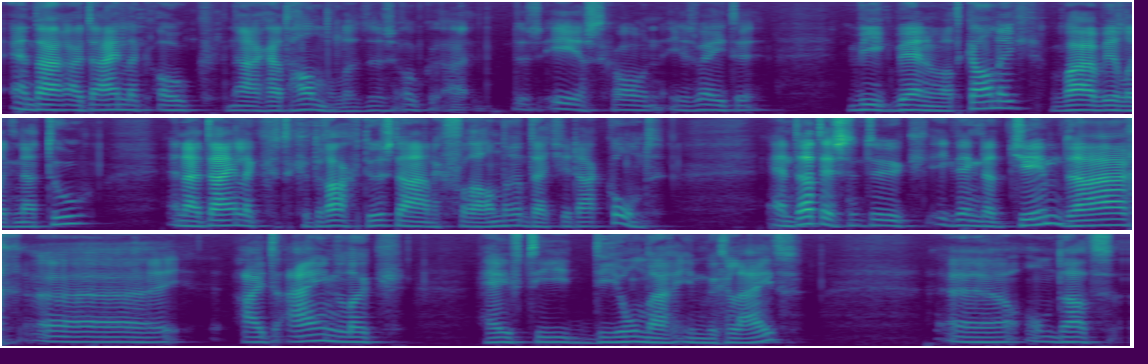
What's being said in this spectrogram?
En daar uiteindelijk ook naar gaat handelen. Dus, ook, eh, dus eerst gewoon eens weten wie ik ben en wat kan ik, waar wil ik naartoe? En uiteindelijk het gedrag dusdanig veranderen dat je daar komt. En dat is natuurlijk, ik denk dat Jim daar eh, uiteindelijk heeft hij Dion daarin begeleid. Eh, omdat,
